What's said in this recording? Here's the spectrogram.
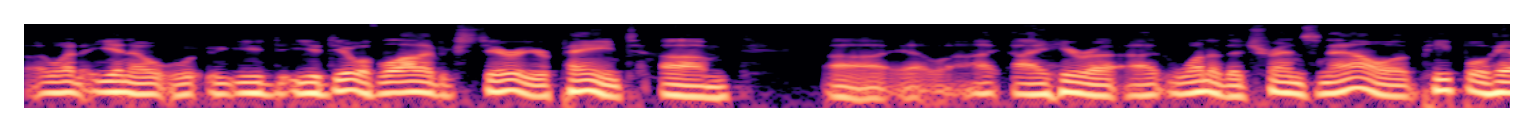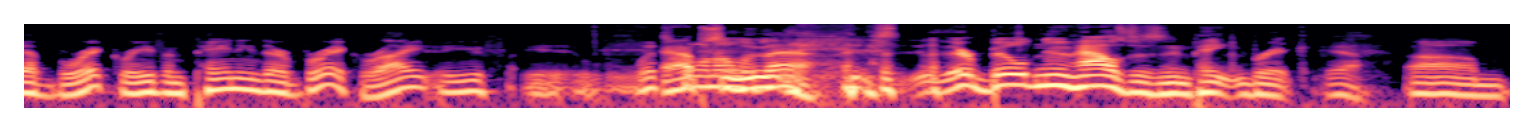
what you know, you, you deal with a lot of exterior paint. Um, uh, I, I, hear a, a, one of the trends now: uh, people who have brick or even painting their brick. Right? You, what's Absolutely. going on with that? They're building new houses and painting brick. Yeah. Um,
